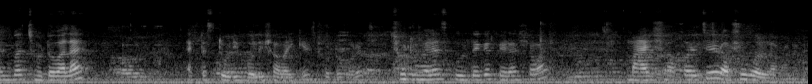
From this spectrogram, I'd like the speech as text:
একবার ছোটবেলায় একটা স্টোরি বলি সবাইকে ছোট করে। ছোটবেলায় স্কুল থেকে ফেরার সময় মায়ের শখ হয়েছে রসগোল্লা বানাবে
